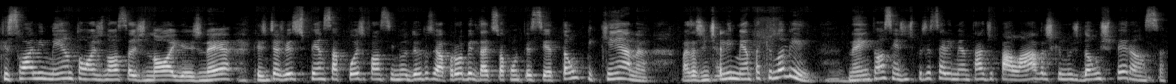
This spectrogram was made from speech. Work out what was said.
que só alimentam as nossas noias, né? Que a gente às vezes pensa coisa e fala assim, meu Deus do céu, a probabilidade disso acontecer é tão pequena, mas a gente alimenta aquilo ali, Uhum. né? Então, assim, a gente precisa se alimentar de palavras que nos dão esperança.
